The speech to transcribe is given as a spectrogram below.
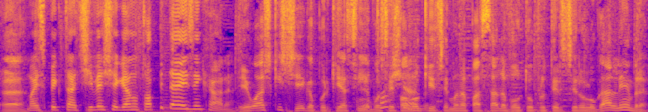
É. Mas a expectativa é chegar no top 10, hein, cara? Eu acho que chega, porque assim, Eu você falou que semana passada voltou pro terceiro lugar, lembra?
